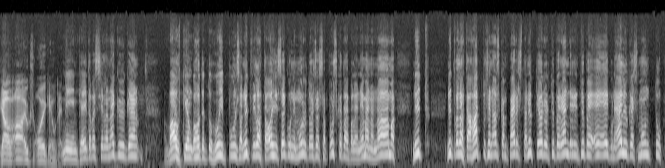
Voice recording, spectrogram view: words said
Ja A1 oikeutet. Niin, keitäpä siellä näkyykään. Vauhti on kohotettu huippuunsa. Nyt vilahtaa ohi sekunnin murtoosassa puskataipaleen emännän naama. Nyt, nyt välähtää Hattusen Arskan pärstä. Nyt Theodor Type Ränderin Type ei, ei kun älykäs munttu.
